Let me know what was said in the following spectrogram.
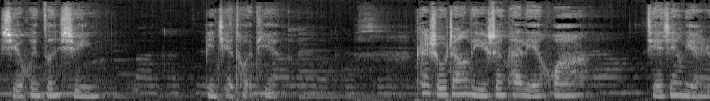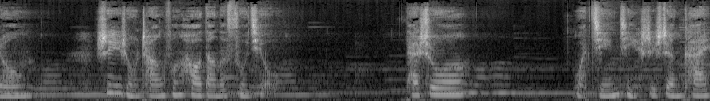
学会遵循，并且妥帖。看手掌里盛开莲花，洁净脸容，是一种长风浩荡的诉求。他说。我仅仅是盛开，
